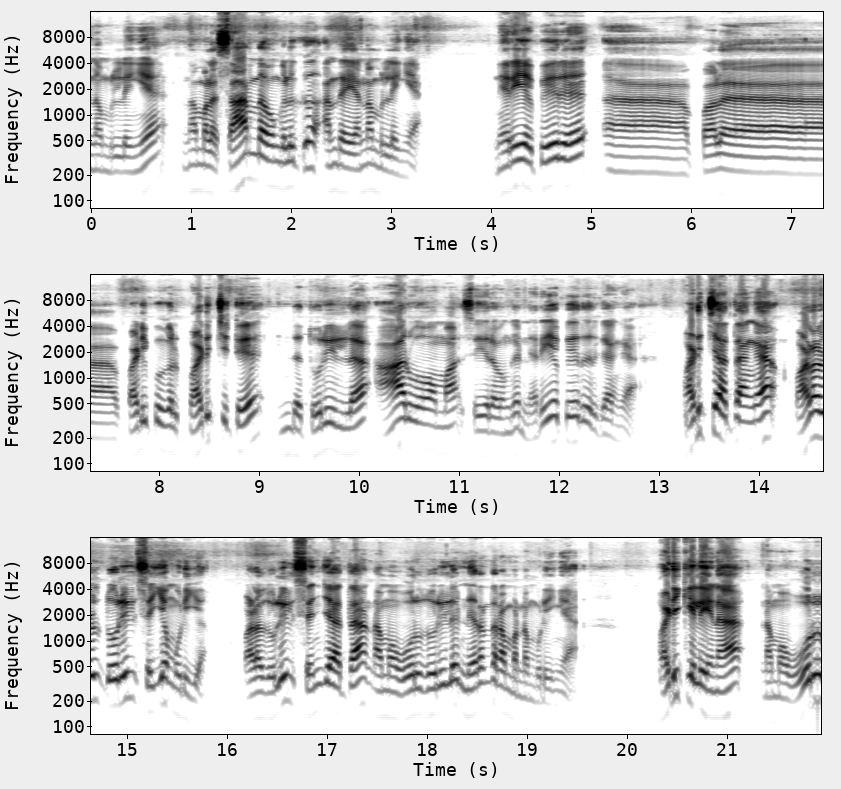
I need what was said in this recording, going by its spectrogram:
எண்ணம் இல்லைங்க. நம்மளை சார்ந்தவங்களுக்கும் அந்த எண்ணம் இல்லைங்க. நிறைய பேர் பல படிப்புகள் படிச்சுட்டு இந்த தொழிலில் ஆர்வமாக செய்கிறவங்க நிறைய பேர் இருக்காங்க. படித்தாத்தாங்க பல தொழில் செய்ய முடியும். பல தொழில் செஞ்சால் தான் நம்ம ஒரு தொழிலை நிரந்தரம் பண்ண முடியுங்க. படிக்கலைன்னா நம்ம ஒரு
